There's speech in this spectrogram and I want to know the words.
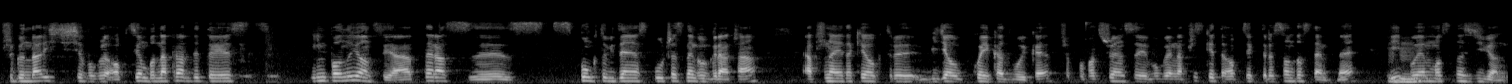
Przyglądaliście się w ogóle opcjom? Bo naprawdę to jest imponujące. Ja teraz e, z, z punktu widzenia współczesnego gracza, a przynajmniej takiego, który widział Quake'a 2, popatrzyłem sobie w ogóle na wszystkie te opcje, które są dostępne i mm -hmm. byłem mocno zdziwiony.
